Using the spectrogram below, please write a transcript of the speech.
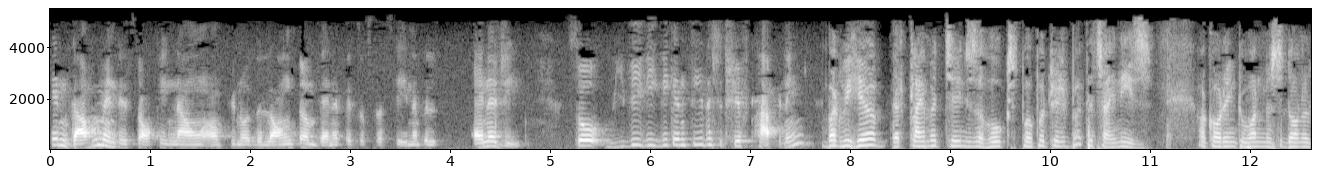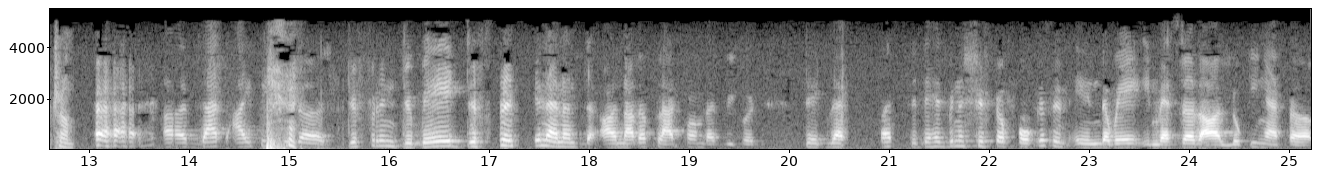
in government is talking now of, you know, the long-term benefits of sustainable energy. So we, we, we can see the shift happening. But we hear that climate change is a hoax perpetrated by the Chinese, according to one Mr. Donald Trump. uh, that I think is a different debate, different in and another platform that we could take that. But there has been a shift of focus in, in the way investors are looking at the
